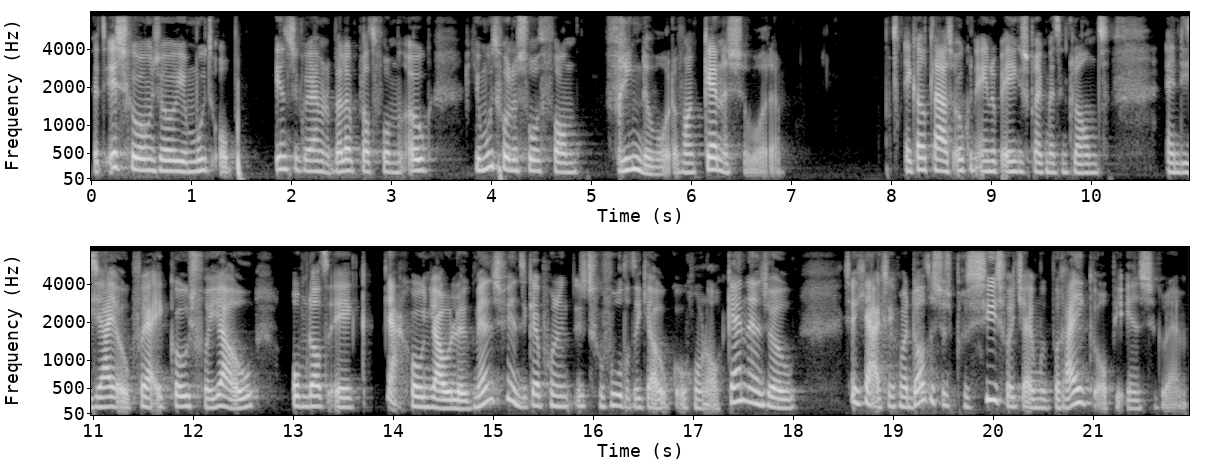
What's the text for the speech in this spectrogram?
Het is gewoon zo, je moet op Instagram en op welk platform dan ook. Je moet gewoon een soort van vrienden worden, van kennissen worden. Ik had laatst ook een één op één gesprek met een klant. En die zei ook van ja, ik koos voor jou omdat ik ja, gewoon jou een leuk mens vind. Ik heb gewoon het gevoel dat ik jou ook gewoon al ken en zo zeg ja, ik zeg maar dat is dus precies wat jij moet bereiken op je Instagram.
